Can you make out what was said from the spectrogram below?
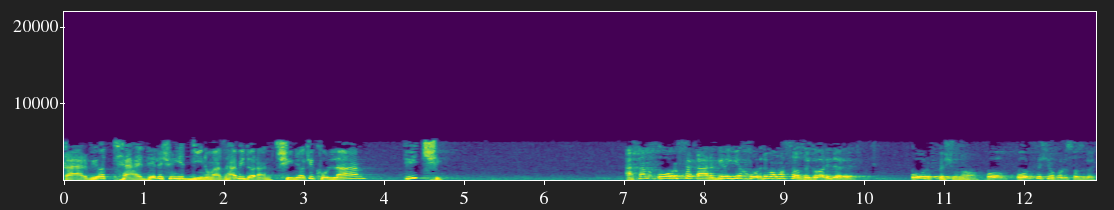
غربیا ته دلشون یه دین و مذهبی دارن. چینیا که کلا هیچی. اصلا عرف غربیا یه خورده با ما سازگاری داره. عرفشون ها. خب عرفشون خورده سازگاری.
